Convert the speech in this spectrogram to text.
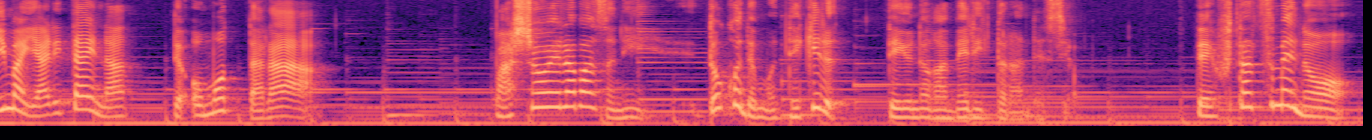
今やりたいなって思ったら場所を選ばずにどこでもできるっていうのがメリットなんですよ。で、二つ目の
